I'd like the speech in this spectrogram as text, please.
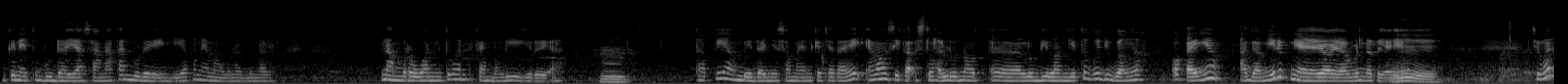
Mungkin itu budaya sana kan budaya India kan emang bener-bener number one itu kan family gitu ya hmm. tapi yang bedanya sama NKCTHI emang sih kak setelah lu not, eh, lu bilang gitu gue juga ngeh oh kayaknya agak mirip nih ya yo ya bener ya, ya. Iya. cuman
